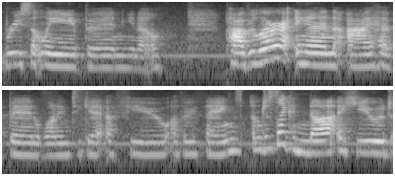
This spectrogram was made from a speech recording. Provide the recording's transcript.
recently been, you know, popular and I have been wanting to get a few other things. I'm just like not a huge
